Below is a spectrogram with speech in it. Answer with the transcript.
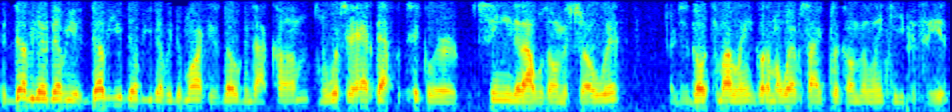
www.demarcusdogan.com, in which it has that particular scene that I was on the show with. I just go to my link, go to my website, click on the link, and you can see it.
